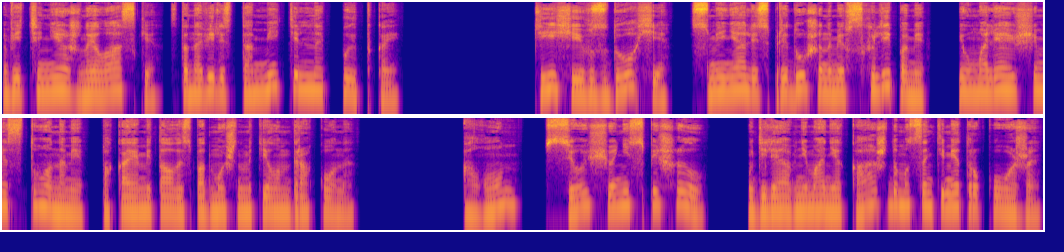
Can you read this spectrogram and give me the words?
Ведь нежные ласки становились томительной пыткой. Тихие вздохи сменялись придушенными всхлипами и умоляющими стонами, пока я металась под мощным телом дракона. А он все еще не спешил, уделяя внимание каждому сантиметру кожи,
